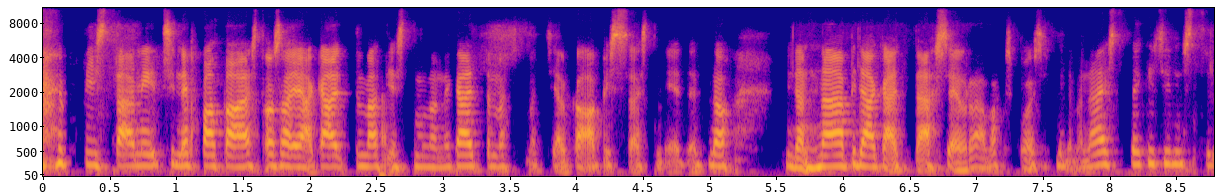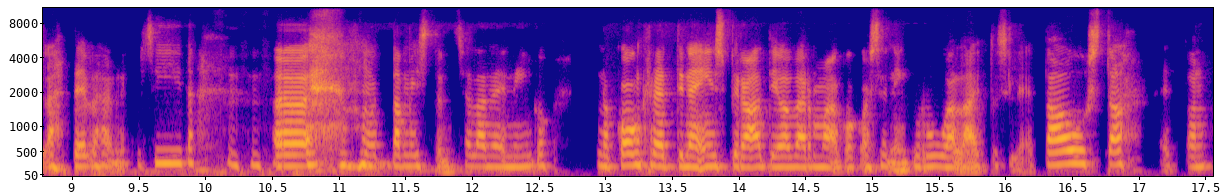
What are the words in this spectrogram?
pistää niitä sinne pataan, ja sitten osa jää käyttämättä, ja sitten mulla on ne käyttämättömät siellä kaapissa, ja sitten mietin, että no, mitä nämä pitää käyttää seuraavaksi pois, että mitä mä näistä tekisin, niin sitten se lähtee vähän niin kuin siitä, mutta mistä nyt sellainen niin kuin, no konkreettinen inspiraatio on varmaan koko se niin kuin ruoanlaitto tausta, että on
